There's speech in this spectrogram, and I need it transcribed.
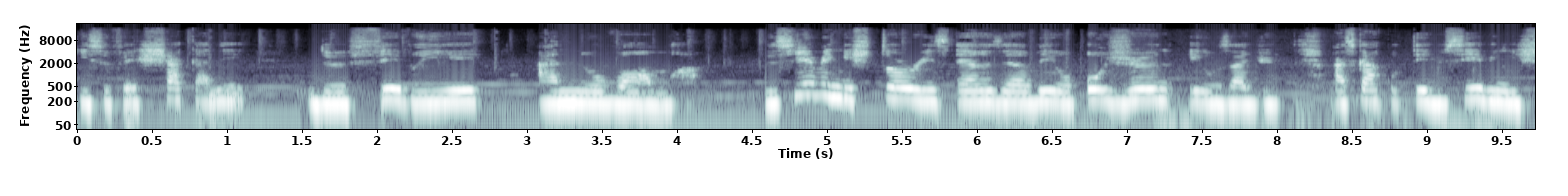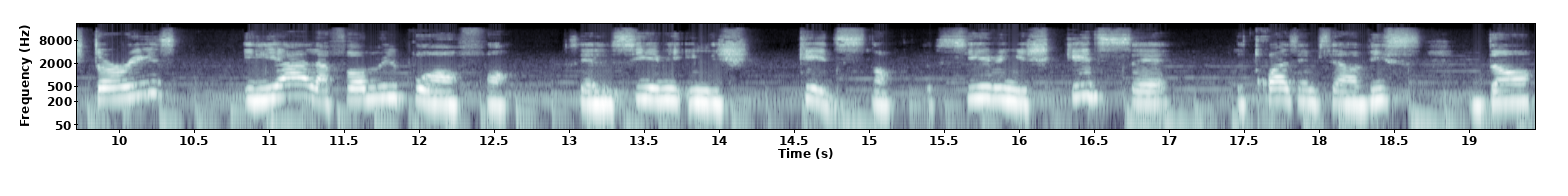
qui se fait chaque année de février à novembre. Le Saving Stories est réservé aux jeunes et aux adultes parce qu'à côté du Saving Stories, il y a la formule pour enfants. C'est le Saving English Kids. Donc, le Saving English Kids, c'est le troisième service dans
